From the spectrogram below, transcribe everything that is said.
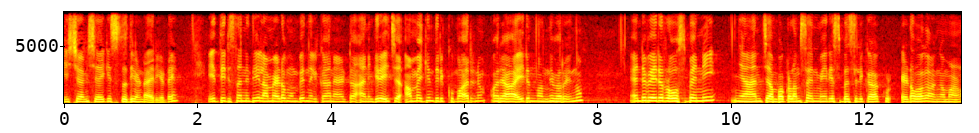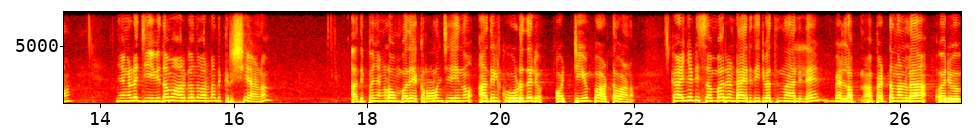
ഈശോംശയ്ക്ക് സ്തുതി ഉണ്ടായിരിക്കട്ടെ. ഈ തിരുസന്നിധിയിൽ അമ്മയുടെ മുമ്പിൽ നിൽക്കാനായിട്ട് അനുഗ്രഹിച്ച് അമ്മയ്ക്കും തിരുക്കുമാരനും ഒരായിരം നന്ദി പറയുന്നു. എന്റെ പേര് റോസ് ബെന്നി. ഞാൻ ചമ്പക്കുളം സെന്റ് മേരീസ് ബസിലിക്ക ഇടവക അംഗമാണ്. ഞങ്ങളുടെ ജീവിതമാർഗം എന്ന് പറയുന്നത് കൃഷിയാണ്. അതിപ്പോൾ ഞങ്ങൾ ഒമ്പത് ഏക്കറോളം ചെയ്യുന്നു. അതിൽ കൂടുതലും ഒറ്റയും പാട്ടമാണ്. കഴിഞ്ഞ ഡിസംബർ രണ്ടായിരത്തി ഇരുപത്തിനാലിലെ വെള്ള പെട്ടെന്നുള്ള ഒരു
